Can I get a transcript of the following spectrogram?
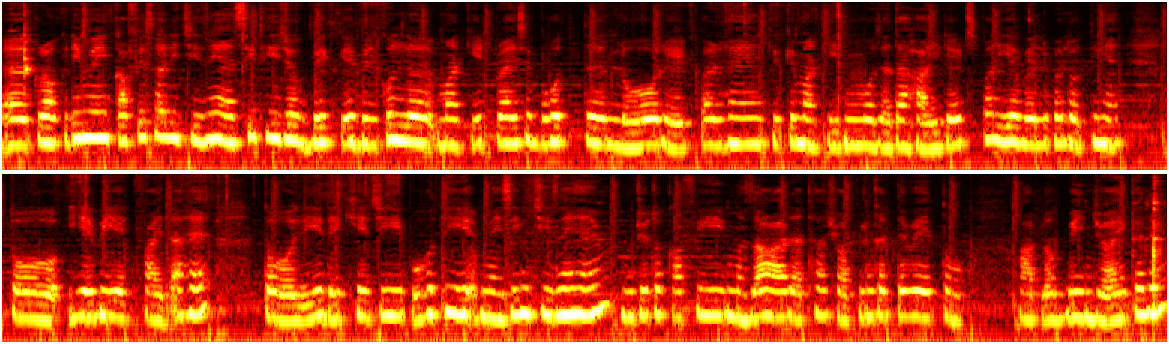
क्रॉकरी में काफ़ी सारी चीज़ें ऐसी थी जो बिल्कुल मार्केट प्राइस से बहुत लो रेट पर हैं, क्योंकि मार्केट में बहुत ज़्यादा हाई रेट्स पर ये अवेलेबल होती हैं तो ये भी एक फ़ायदा है। तो ये देखिए जी, बहुत ही अमेजिंग चीज़ें हैं, मुझे तो काफ़ी मज़ा आ रहा था शॉपिंग करते हुए तो आप लोग भी इंजॉय करें।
